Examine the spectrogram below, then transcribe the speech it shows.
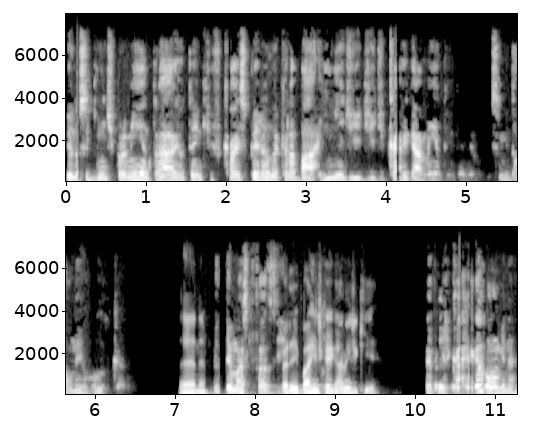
Pelo seguinte, pra mim entrar, eu tenho que ficar esperando aquela barrinha de, de, de carregamento, entendeu? Isso me dá um nervoso, cara. É, né? Eu tenho mais o que fazer. Peraí, barrinha de carregamento de quê? É porque ele carrega home, né?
